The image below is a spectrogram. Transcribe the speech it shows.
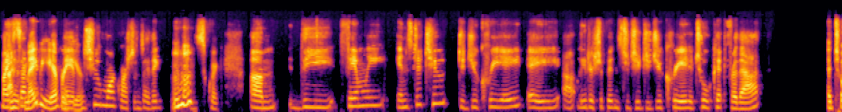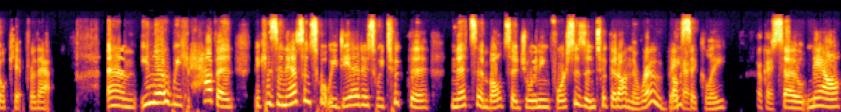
My second maybe I every have year. two more questions. I think Mhm. it's quick. Um, the Family Institute, did you create a uh, Leadership Institute? Did you create a toolkit for that? a toolkit for that. Um, you know, we haven't, because in essence, what we did is we took the nuts and bolts of joining forces and took it on the road, basically. Okay. okay. So now,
